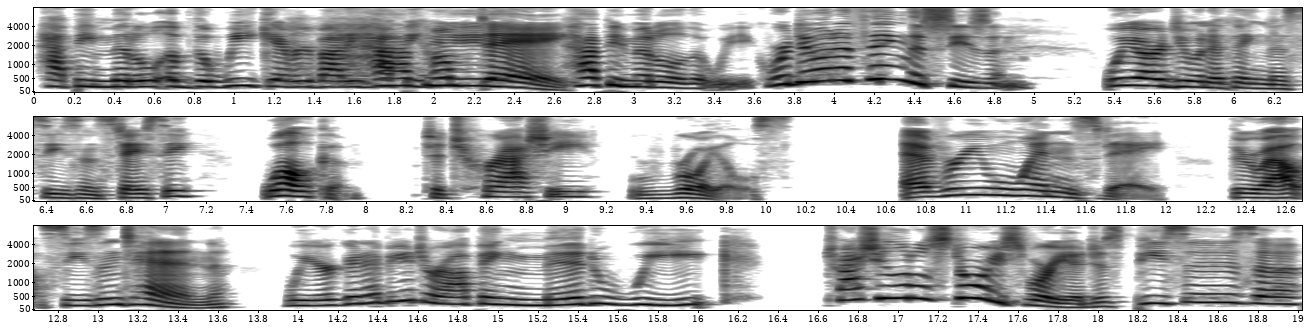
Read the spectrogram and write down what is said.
Happy middle of the week, everybody. Happy, hump day. Happy middle of the week. We're doing a thing this season. we are doing a thing this season, Stacy. Welcome to Trashy Royals. Every Wednesday throughout season 10, we are going to be dropping midweek trashy little stories for you. Just pieces of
